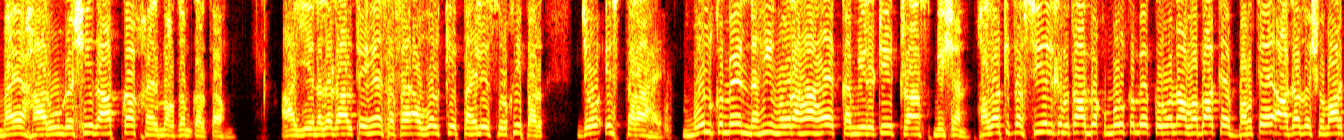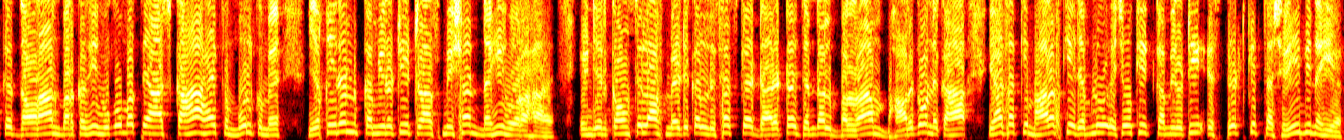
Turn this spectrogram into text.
मैं हारून रशीद आपका खैर मकदम करता हूँ। आइए नज़र डालते हैं सफ़ा अव्वल की पहली सुर्खी पर, जो इस तरह है। मुल्क में नहीं हो रहा है कम्युनिटी ट्रांसमिशन खबर की तफसील के मुताबिक मुल्क में कोरोना वबा के बढ़ते आदाद शुमार के दौरान मरकजी हुकूमत ने आज कहा है कि मुल्क में यकीनन कम्युनिटी ट्रांसमिशन नहीं हो रहा है। Indian Council of Medical Research के डायरेक्टर जनरल बलराम भार्गव ने कहा, यहाँ तक की भारत की डब्ल्यू की कम्युनिटी स्प्रिट की तशरी भी नहीं है।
